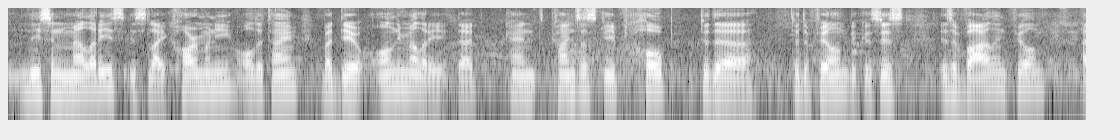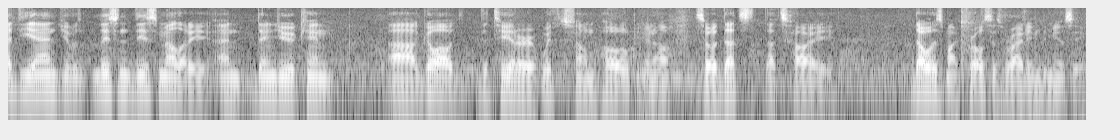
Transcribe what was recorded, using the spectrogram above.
listen melodies it's like harmony all the time but the only melody that can can just give hope to the to the film because this is a violent film. At the end you listen this melody and then you can uh, go out the theater with some hope you know? So that's that's how i that was my process writing the music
